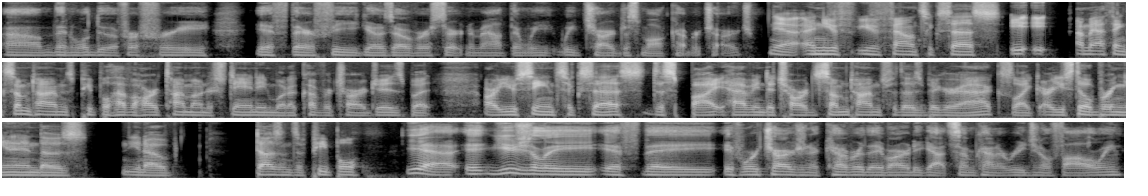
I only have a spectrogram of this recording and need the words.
um, then we'll do it for free. If their fee goes over a certain amount, then we we charge a small cover charge. Yeah, and you've you've found success. I I I mean, I think sometimes people have a hard time understanding what a cover charge is, but are you seeing success despite having to charge sometimes for those bigger acts? Like, are you still bringing in those, you know, dozens of people? Yeah, it usually if they if we're charging a cover, they've already got some kind of regional following.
